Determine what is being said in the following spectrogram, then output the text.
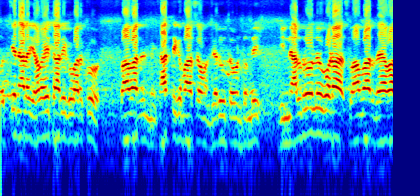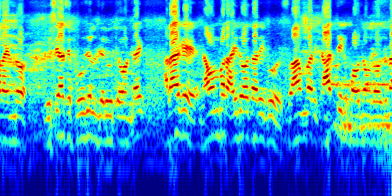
వచ్చే నెల ఇరవై తారీఖు వరకు స్వామివారి కార్తీక మాసం జరుగుతూ ఉంటుంది. ఈ నెల రోజులు కూడా స్వామివారి దేవాలయంలో విశేష పూజలు జరుగుతూ ఉంటాయి. అలాగే నవంబర్ ఐదవ తారీఖు స్వామివారి కార్తీక పౌర్ణమి రోజున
